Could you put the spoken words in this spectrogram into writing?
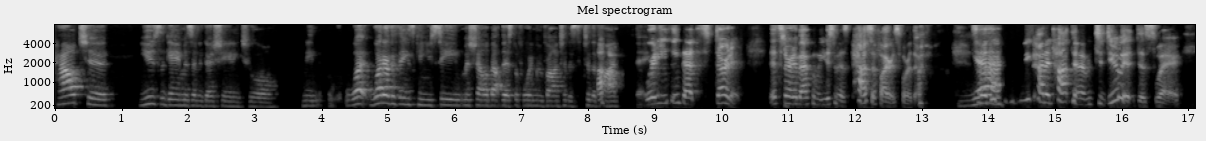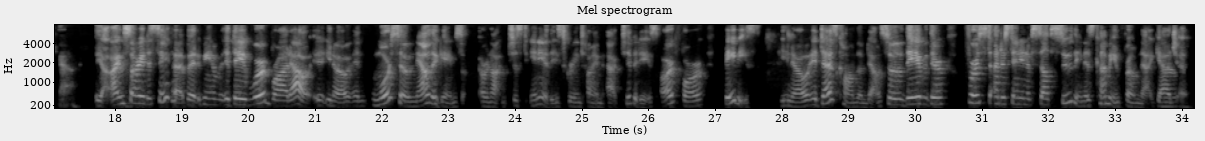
how to use the game as a negotiating tool, I mean, what what other things can you see, Michelle, about this before we move on to this to the uh, final stage? Where do you think that started? It started back when we used them as pacifiers for them. Yeah, so we kind of taught them to do it this way. Yeah, yeah. I'm sorry to say that, but I mean, they were brought out, you know, and more so now. The games are not just any of these screen time activities; are for babies. You know, it does calm them down. So they their first understanding of self-soothing is coming from that gadget. Mm-hmm.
